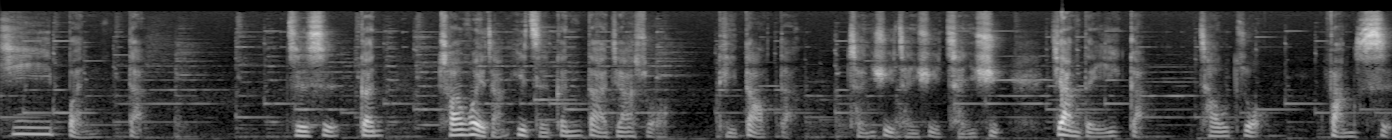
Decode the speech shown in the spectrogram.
基本的知识，跟川会长一直跟大家所提到的程序、程序、程序这样的一个操作方式。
